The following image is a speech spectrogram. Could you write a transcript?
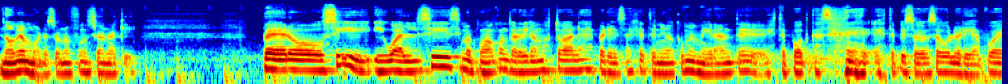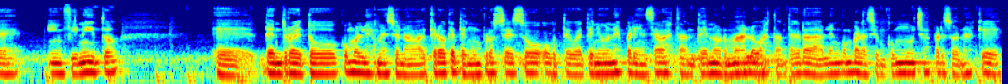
no, mi amor, eso no funciona aquí. Pero sí, igual sí, si me pongo a contar, digamos, todas las experiencias que he tenido como inmigrante, este podcast, este episodio se volvería pues infinito. Eh, dentro de todo, como les mencionaba, creo que tengo un proceso o he tenido una experiencia bastante normal o bastante agradable en comparación con muchas personas que,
